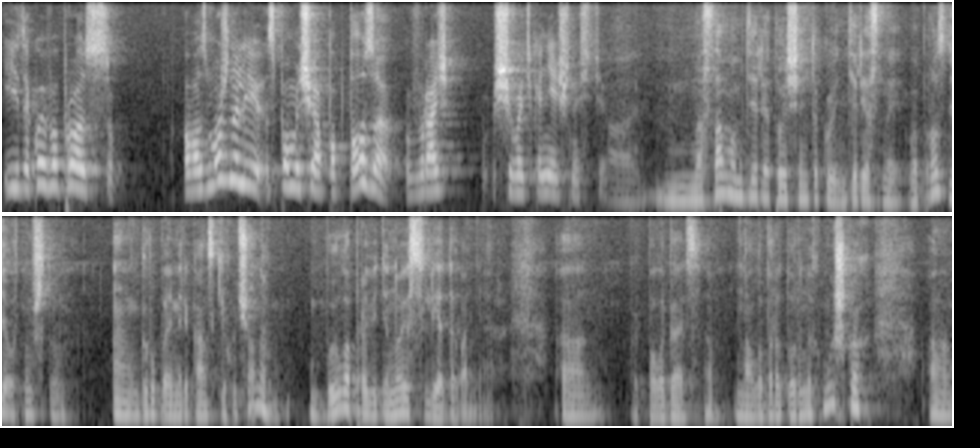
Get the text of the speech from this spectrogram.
И такой вопрос, а возможно ли с помощью апоптоза выращивать конечности? А, на самом деле это очень такой интересный вопрос. Дело в том, что группой американских ученых было проведено исследование, а, как полагается, на лабораторных мышках. А,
